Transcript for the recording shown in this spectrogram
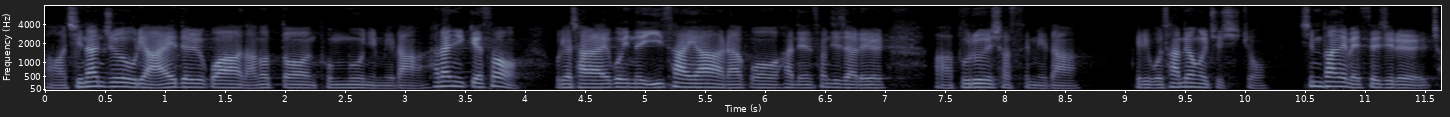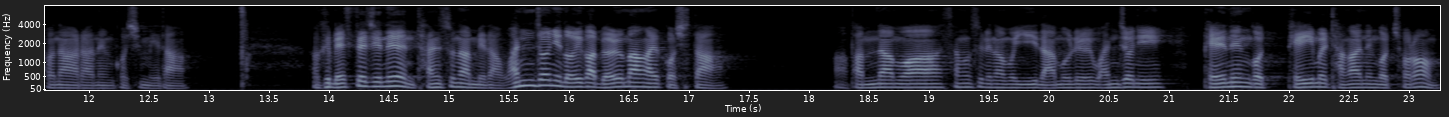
어, 지난주 우리 아이들과 나눴던 본문입니다. 하나님께서 우리가 잘 알고 있는 이사야라고 하는 선지자를 어, 부르셨습니다. 그리고 사명을 주시죠. 심판의 메시지를 전하라는 것입니다. 어, 그 메시지는 단순합니다. 완전히 너희가 멸망할 것이다. 어, 밤나무와 상수리나무 이 나무를 완전히 베는 것, 배임을 당하는 것처럼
